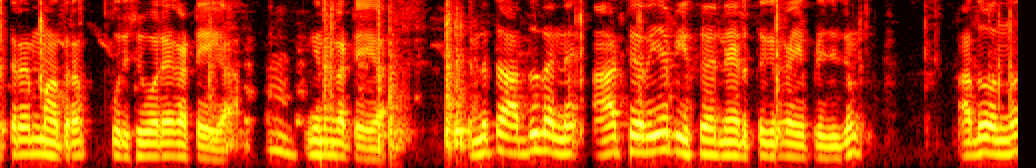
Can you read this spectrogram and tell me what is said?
ഇത്രയും മാത്രം കുരിശ് പോലെ കട്ട് ചെയ്യുക. ഇങ്ങനെ കട്ട് ചെയ്യുക. എന്നിട്ട് അത് തന്നെ ആ ചെറിയ പീസ് തന്നെ എടുത്ത് ഇങ്ങനെ കൈ പിടിച്ചിട്ടും അത് ഒന്ന്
